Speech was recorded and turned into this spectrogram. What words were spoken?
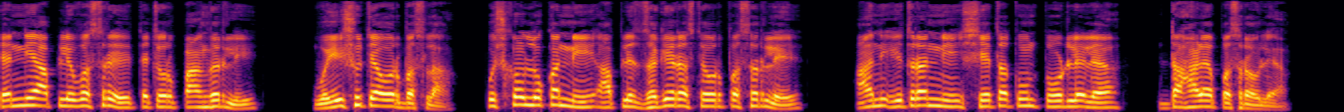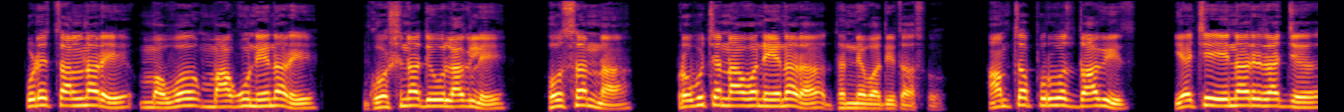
त्यांनी आपले वस्त्रे त्याच्यावर पांघरली व येशू त्यावर बसला. पुष्कळ लोकांनी आपले झगे रस्त्यावर पसरले आणि इतरांनी शेतातून तोडलेल्या डहाळ्या पसरवल्या. पुढे चालणारे व मागून येणारे घोषणा देऊ लागले. होसांना प्रभूच्या नावाने येणारा धन्यवादित असो. आमचा पूर्वज दावीज याचे येणारे राज्य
